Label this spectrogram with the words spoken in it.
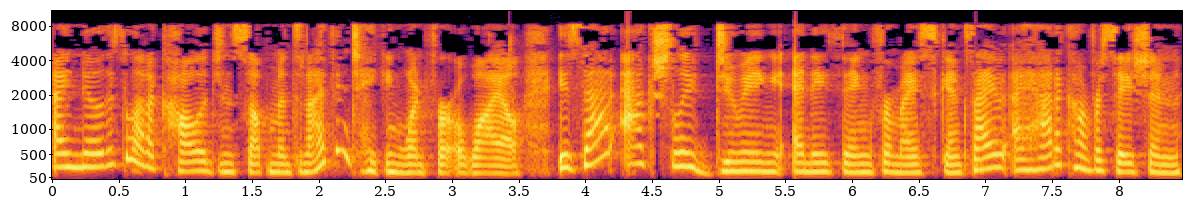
I know there's a lot of collagen supplements and I've been taking one for a while. Is that actually doing anything for my skin? Cause I, I had a conversation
